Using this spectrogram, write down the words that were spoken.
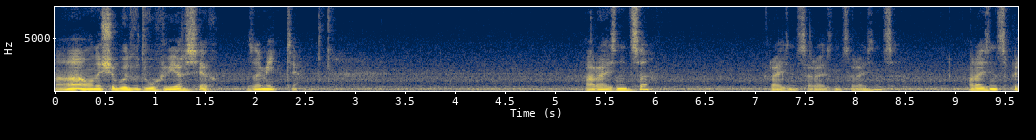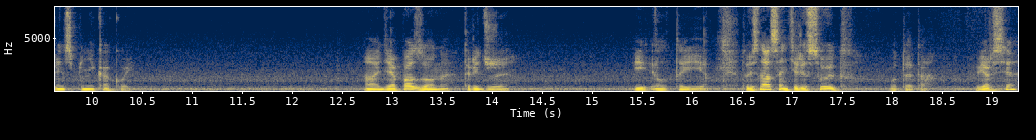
А, он еще будет в двух версиях, заметьте. А разница? Разница, разница, разница. Разницы, в принципе, никакой. А, диапазоны 3G и LTE. То есть нас интересует вот эта версия.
